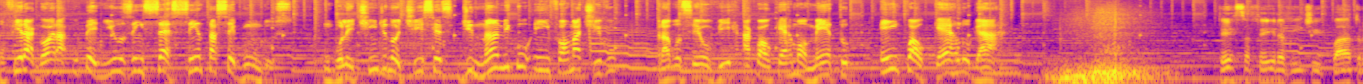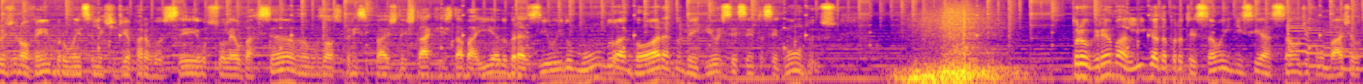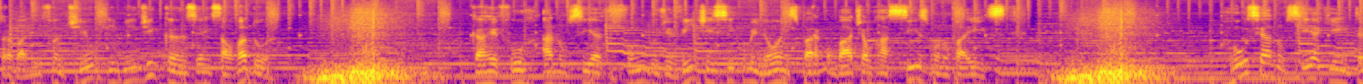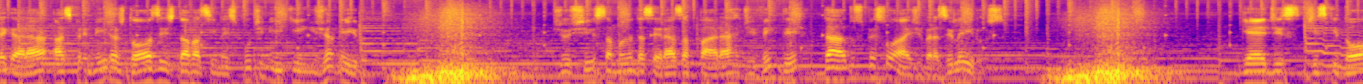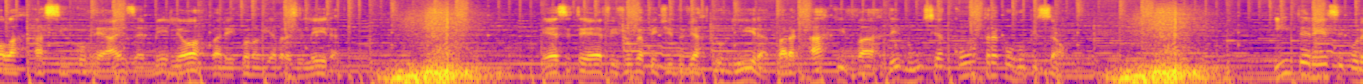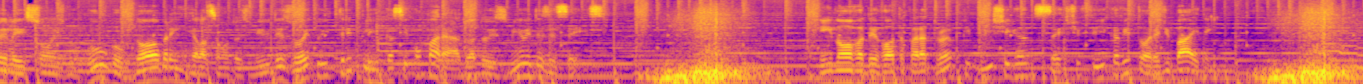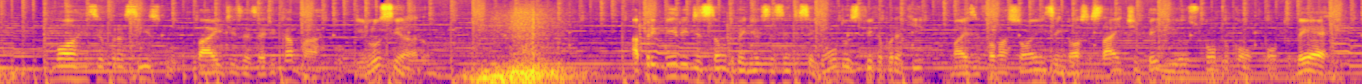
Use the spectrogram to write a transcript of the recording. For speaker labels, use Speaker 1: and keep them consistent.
Speaker 1: Confira agora o BNews em 60 segundos. Um boletim de notícias dinâmico e informativo para você ouvir a qualquer momento, em qualquer lugar.
Speaker 2: Terça-feira, 24 de novembro, um excelente dia para você. Eu sou Léo Barçan. Vamos aos principais destaques da Bahia, do Brasil e do mundo agora no BNews 60 segundos. Programa Liga da Proteção e Iniciação de Combate ao Trabalho Infantil e Mendicância em Salvador. Carrefour anuncia fundo de 25 milhões para combate ao racismo no país. Rússia anuncia que entregará as primeiras doses da vacina Sputnik em janeiro. Justiça manda Serasa parar de vender dados pessoais de brasileiros. Guedes diz que dólar a R$ 5,00 é melhor para a economia brasileira. STF julga pedido de Arthur Lira para arquivar denúncia contra a corrupção. Interesse por eleições no Google dobra em relação a 2018 e triplica se comparado a 2016. Em nova derrota para Trump, Michigan certifica a vitória de Biden morre seu Francisco, pai de Zezé de Camargo e Luciano. A primeira edição do BNews 60 Segundos fica por aqui. Mais informações em nosso site bnews.com.br.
